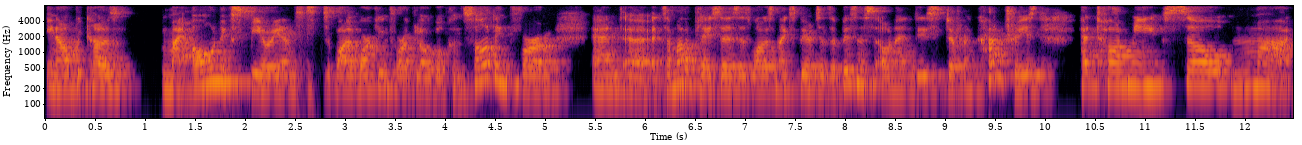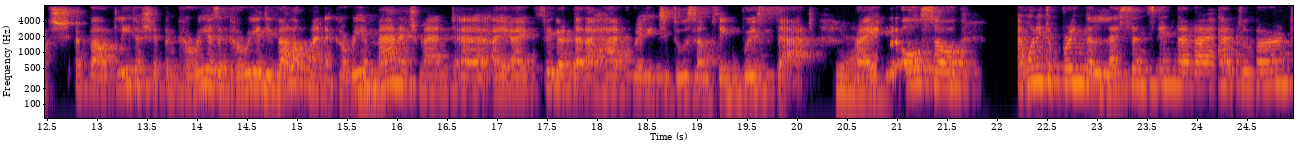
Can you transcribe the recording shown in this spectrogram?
you know because my own experience while working for a global consulting firm and uh, at some other places, as well as my experience as a business owner in these different countries, had taught me so much about leadership and careers and career development and career mm-hmm. management. Uh, I, I, figured that I had really to do something with that, yeah. right? But also, I wanted to bring the lessons in that I had learned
